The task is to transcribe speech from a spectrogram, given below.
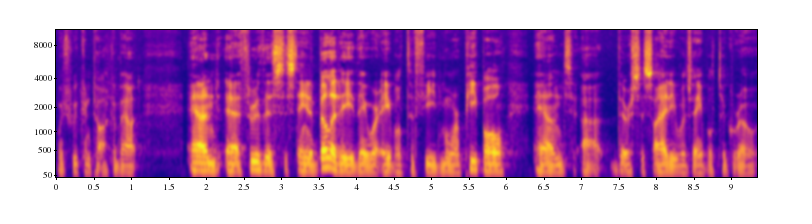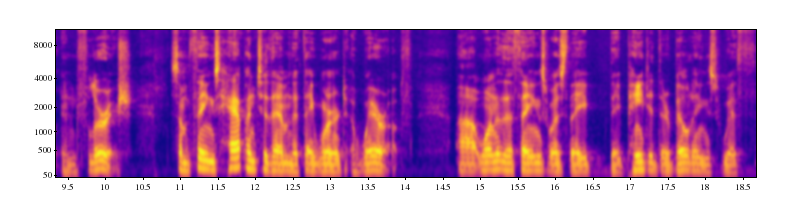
which we can talk about and uh, through this sustainability they were able to feed more people and uh, their society was able to grow and flourish. Some things happened to them that they weren't aware of. Uh, one of the things was they, they painted their buildings with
